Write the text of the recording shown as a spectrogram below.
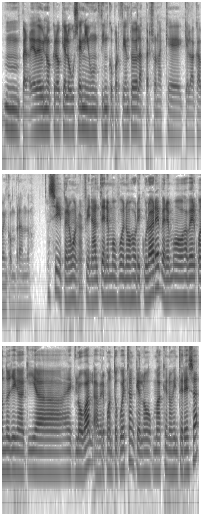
mm, pero a día de hoy no creo que lo use ni un 5% de las personas que, lo acaben comprando. Sí, pero bueno, al final tenemos buenos auriculares, veremos a ver cuándo llega aquí a Global, a ver cuánto cuestan, que es lo más que nos interesa.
